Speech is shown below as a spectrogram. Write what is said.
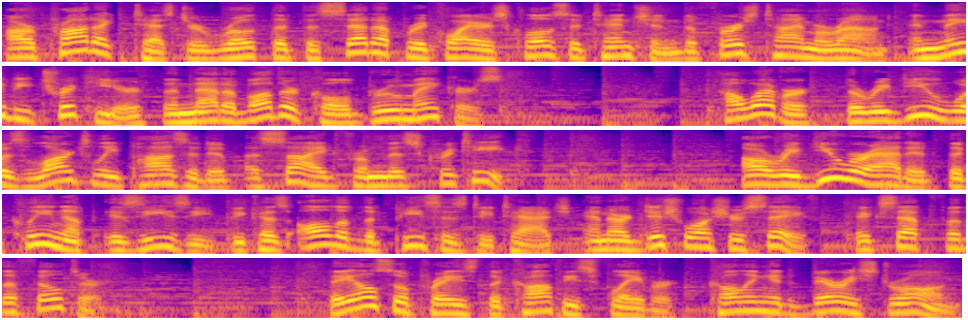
Our product tester wrote that the setup requires close attention the first time around and may be trickier than that of other cold brew makers. However, the review was largely positive aside from this critique. Our reviewer added the cleanup is easy because all of the pieces detach and are dishwasher safe, except for the filter. They also praised the coffee's flavor, calling it very strong,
